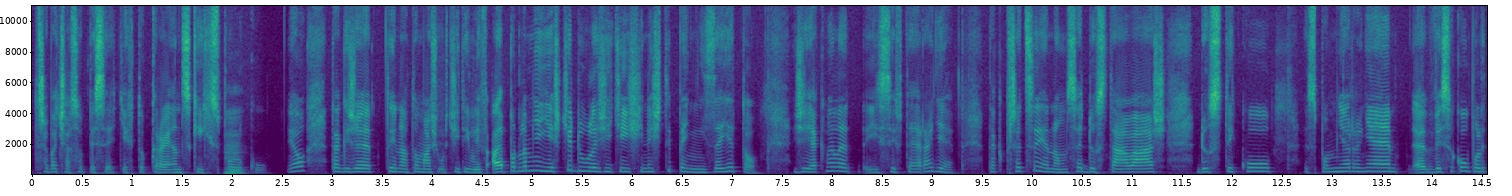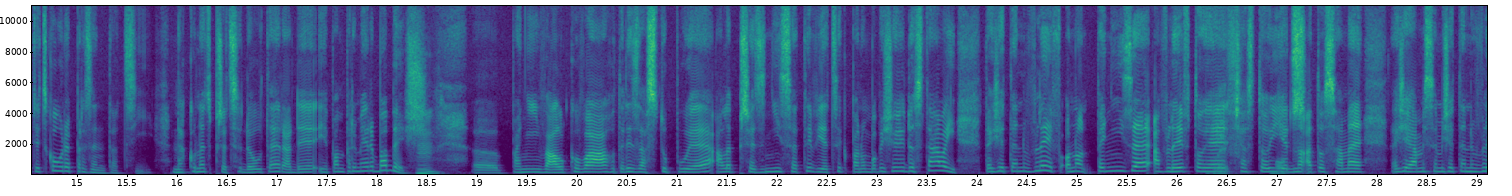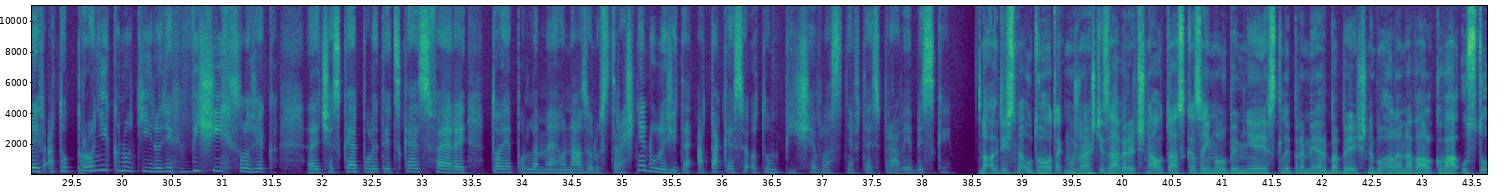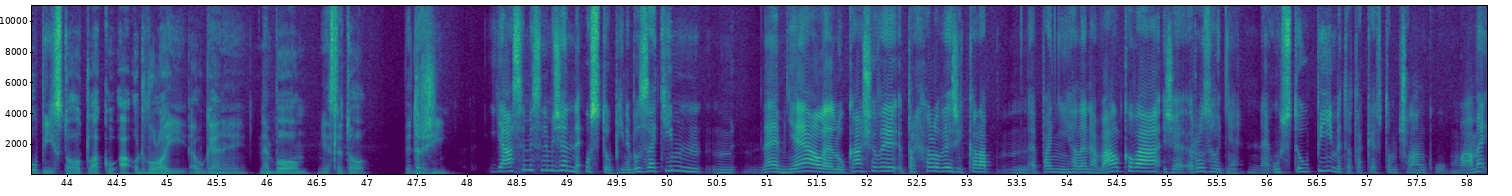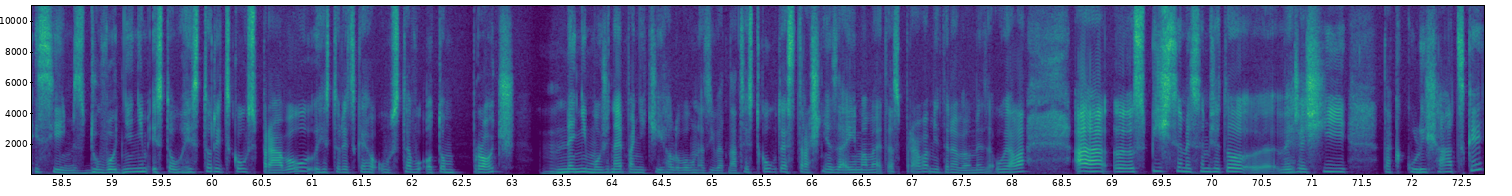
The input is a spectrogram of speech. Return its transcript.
třeba časopisy těchto krajanských spolků. Hmm. Jo? Takže ty na to máš určitý vliv. Ale podle mě ještě důležitější než ty peníze je to, že jakmile jsi v té radě, tak přece jenom se dostáváš do styku s poměrně eh, vysokou politickou reprezentací. Nakonec předsedou té rady je pan premiér Babiš. Hmm. Eh, paní Válková ho tedy zastupuje, ale přes ní se ty věci k panu Babišovi dostávají. Takže ten vliv, ono peníze a vliv, to je vliv, často moc. jedno a to samé. Takže já myslím, že ten vliv a to proniknutí do těch vyšších složek eh, české politické sféry, to je podle mého názoru strašně důležité a také se o tom píše vlastně v té zprávě Bisky. No a když jsme u toho, tak možná ještě závěrečná otázka. Zajímalo by mě, jestli premiér Babiš nebo Helena Válková ustoupí z toho tlaku a odvolají Eugeny, nebo jestli to vydrží? Já si myslím, že neustoupí, nebo zatím ne mě, ale Lukášovi Prchalovi říkala paní Helena Válková, že rozhodně neustoupí. My to také v tom článku máme i s jejím zdůvodněním, i s tou historickou zprávou historického ústavu o tom, proč Hmm. Není možné paní Číhalovou nazývat nacistkou, to je strašně zajímavé, ta zpráva mě teda velmi zaujala. A uh, spíš si myslím, že to uh, vyřeší tak kulišácky,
